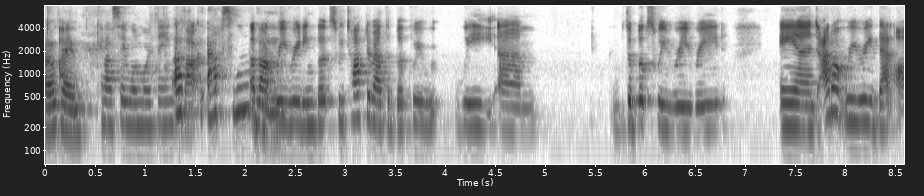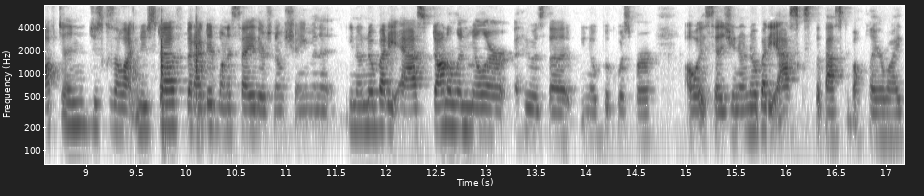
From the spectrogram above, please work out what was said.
okay I- can I say one more thing Of- about absolutely about rereading books. We talked about the book we we um the books we reread, and I don't reread that often just because I like new stuff. But I did want to say there's no shame in it. You know, nobody asked Donalyn Miller, who is the you know book whisperer, always says you know nobody asks the basketball player why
